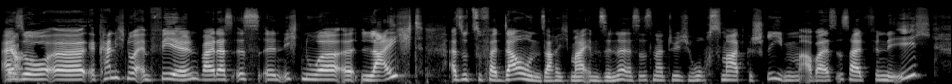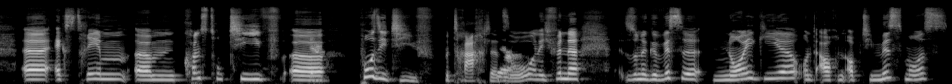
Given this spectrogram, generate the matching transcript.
Also ja. äh, kann ich nur empfehlen, weil das ist äh, nicht nur äh, leicht, also zu verdauen, sag ich mal im Sinne. Es ist natürlich hochsmart geschrieben, aber es ist halt, finde ich, äh, extrem ähm, konstruktiv. Äh, ja positiv betrachtet ja. so. Und ich finde, so eine gewisse Neugier und auch ein Optimismus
